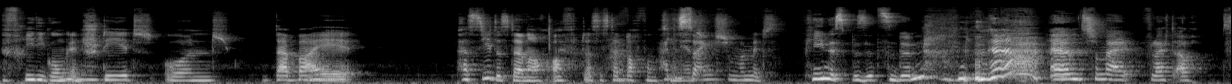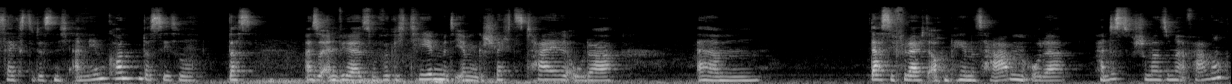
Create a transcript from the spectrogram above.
Befriedigung entsteht. Und dabei passiert es dann auch oft, dass es dann doch funktioniert. Hattest du eigentlich schon mal mit Penisbesitzenden ähm, schon mal vielleicht auch Sex, die das nicht annehmen konnten, dass sie so das, also entweder so wirklich Themen mit ihrem Geschlechtsteil oder ähm, dass sie vielleicht auch einen Penis haben oder hattest du schon mal so eine Erfahrung?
